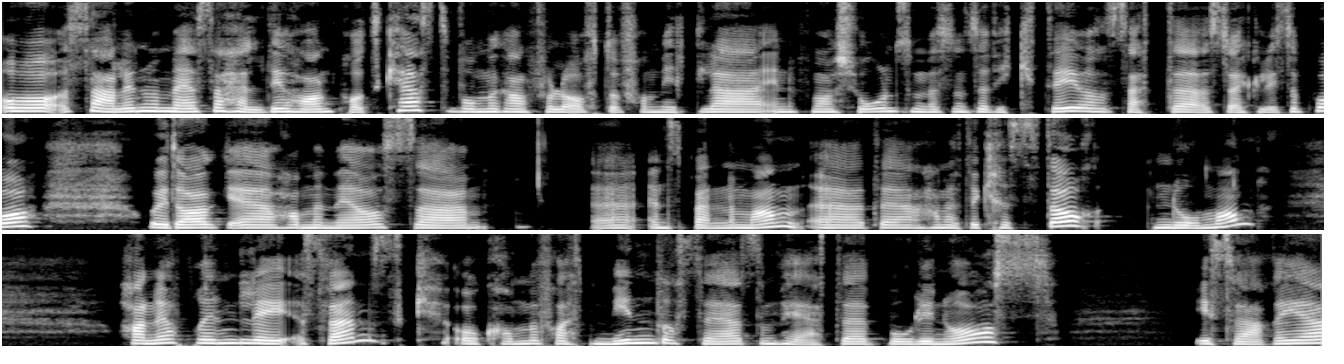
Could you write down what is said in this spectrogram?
og særlig når vi er så heldige å ha en podkast hvor vi kan få lov til å formidle informasjon som vi syns er viktig å sette søkelyset på. Og i dag eh, har vi med oss eh, en spennende mann. Eh, det, han heter Christer Nordmann. Han er opprinnelig svensk og kommer fra et mindre sted som heter Bolinås i Sverige,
